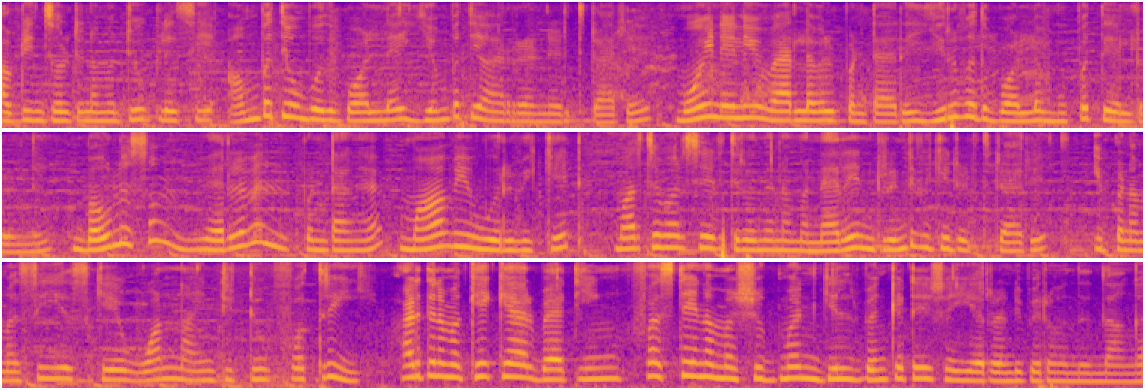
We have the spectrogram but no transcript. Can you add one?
அப்படின்னு சொல்லிட்டு நம்ம டூ பிளேசி ஐம்பத்தி ஒம்பது பாலில் எண்பத்தி ஆறு ரன் எடுத்துட்டாரு. மோயினேலியும் வேற லெவல் பண்ணிட்டாரு. இருபது பாலில் முப்பத்தி ஏழு ரன்னு பவுலர்ஸும் வேற லெவல் பண்ணிட்டாங்க. மாவி ஒரு விக்கெட் மறைச்சு மறைச்சு எடுத்துகிட்டு வந்து நம்ம நரேன் ரெண்டு விக்கெட் எடுத்துட்டாரு. இப்போ நம்ம CSK one ninety two four three அடுத்து நம்ம கேகேஆர் பேட்டிங் ஃபஸ்ட்டே நம்ம சுக்மன் கில் வெங்கடேஷ் ஐயர் ரெண்டு பேரும் வந்திருந்தாங்க.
